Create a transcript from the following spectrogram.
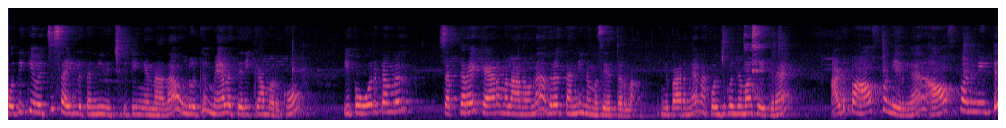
கொதிக்க வச்சு சைடில் தண்ணி வச்சுக்கிட்டிங்கன்னா தான் உங்களுக்கு மேலே தெறிக்காமல் இருக்கும். இப்போ ஒரு டம்ளர் சர்க்கரை கேரமல் ஆனோன்னே அதில் தண்ணி நம்ம சேர்த்துடலாம். இங்கே பாருங்கள் நான் கொஞ்சம் கொஞ்சமாக சேர்க்குறேன். அடுப்பை ஆஃப் பண்ணிடுங்க ஆஃப் பண்ணிவிட்டு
